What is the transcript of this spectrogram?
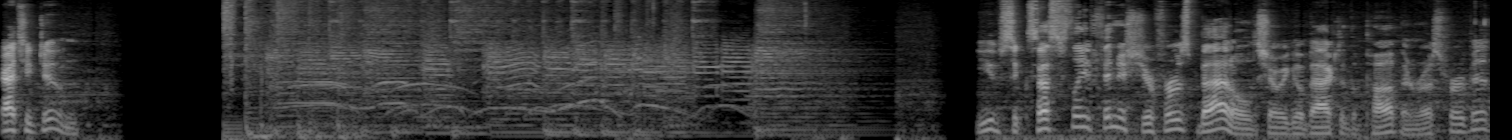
Catchy tune. You've successfully finished your first battle. Shall we go back to the pub and rest for a bit?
